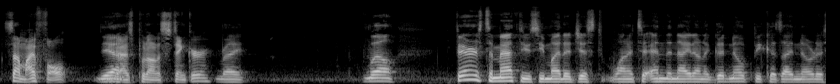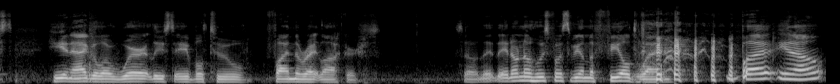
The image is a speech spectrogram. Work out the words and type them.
it's not my fault. Yeah. You guys put on a stinker. Right. Well, fairness to Matthews, he might have just wanted to end the night on a good note because I noticed he and Agholor were at least able to find the right lockers. So they, they don't know who's supposed to be on the field when, but you know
